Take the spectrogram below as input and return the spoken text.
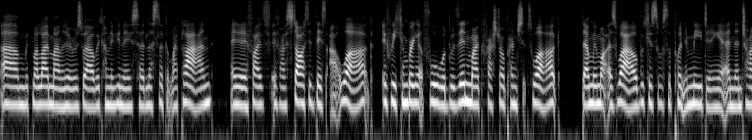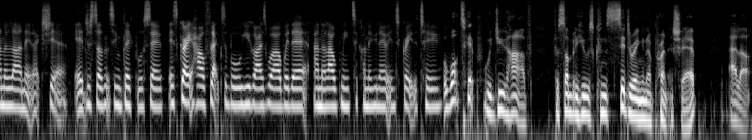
um, with my line manager as well. We kind of, you know, said, let's look at my plan. And if I've if I've started this at work, if we can bring it forward within my professional apprenticeship's work, then we might as well because what's the point in me doing it and then trying to learn it next year? It just doesn't seem applicable. So it's great how flexible you guys were with it and allowed me to kind of, you know, integrate the two. What tip would you have for somebody who was considering an apprenticeship, Ella?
